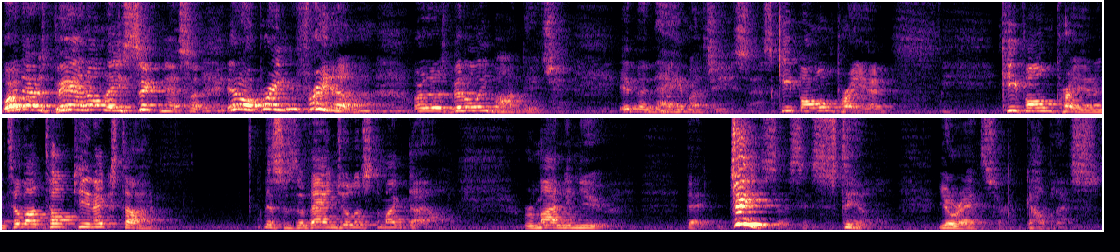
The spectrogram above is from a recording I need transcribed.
where there's been only sickness. It'll bring freedom where there's been only bondage. In the name of Jesus. Keep on praying. Keep on praying until I talk to you next time. This is Evangelist Mike Dyal reminding you that Jesus is still your answer. God bless.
